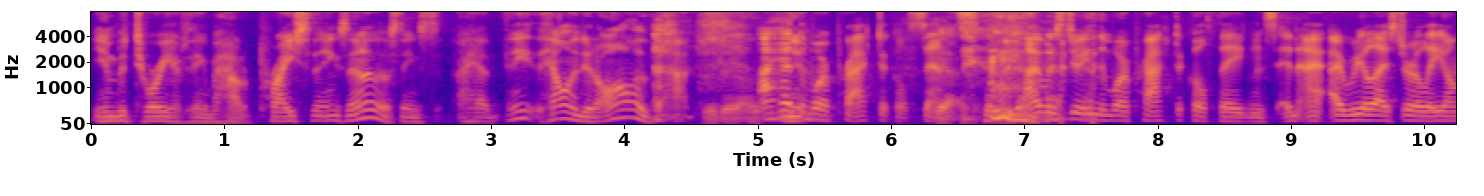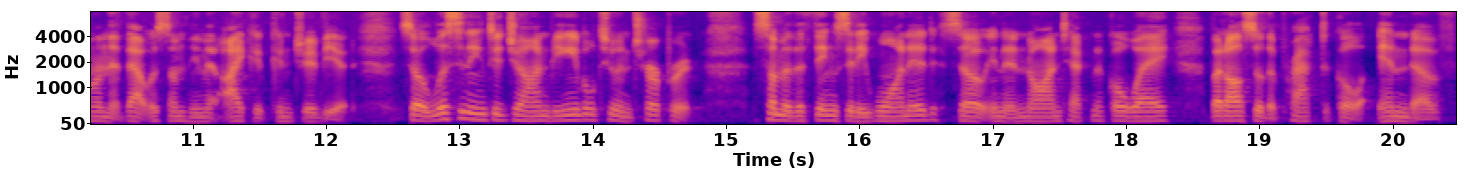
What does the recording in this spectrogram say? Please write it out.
inventory. You have to think about how to price things. None of those things I had. Any, Helen did all of that. I had Yeah. the more practical sense. I was doing the more practical things, and I, I realized early on that that was something that I could contribute. So, listening to John, being able to interpret some of the things that he wanted, so in a non-technical way, but also the practical end of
